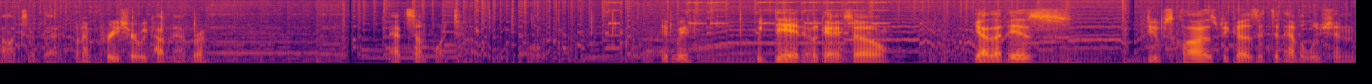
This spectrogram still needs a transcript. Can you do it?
I'll accept that. But I'm pretty sure we caught an Abra. At some point. Did we? We did. Okay, so... Yeah, that is Dupe's Clause because it's an evolution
